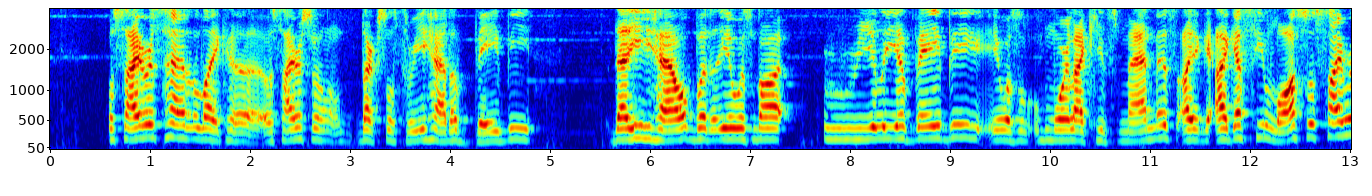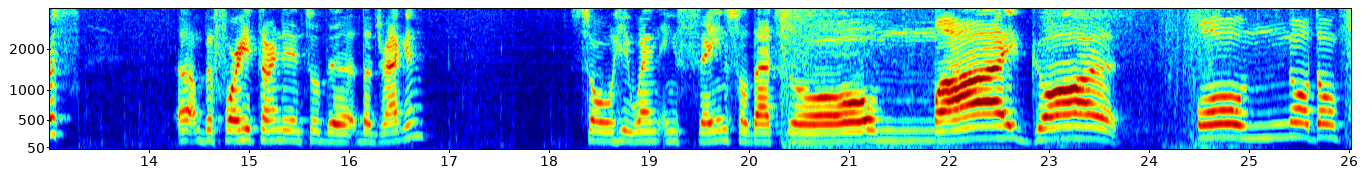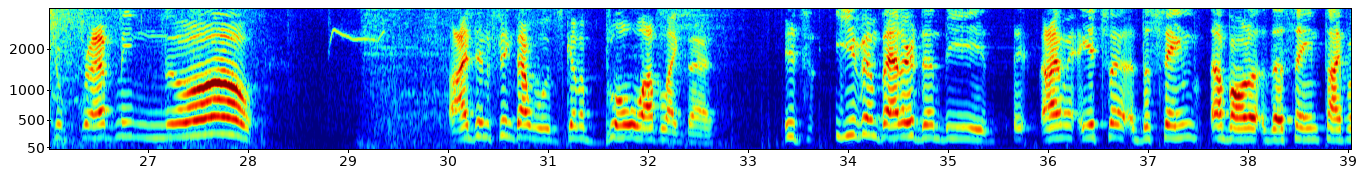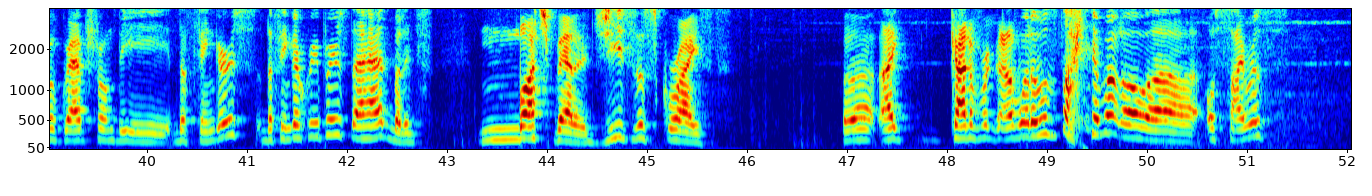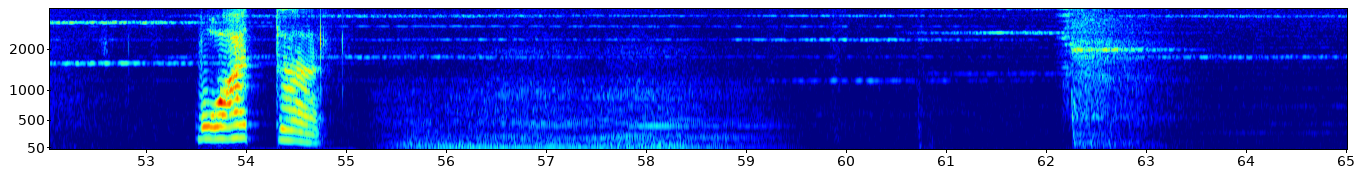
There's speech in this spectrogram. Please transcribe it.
Oceiros had like uh, Oceiros from Dark Souls 3 had a baby that he held, but it was not really a baby. It was more like his madness. I, I guess he lost Osiris uh, before he turned into the, the dragon. so he went insane. So that's oh my god! Oh no! Don't you grab me! No! I didn't think that was gonna blow up like that. It's even better than the. I mean, it's uh, the same about uh, the same type of grabs from the the fingers, the finger creepers that I had, but it's much better. Jesus Christ! Uh, I kind of forgot what I was talking about. Oh, uh, Oceiros. What the?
